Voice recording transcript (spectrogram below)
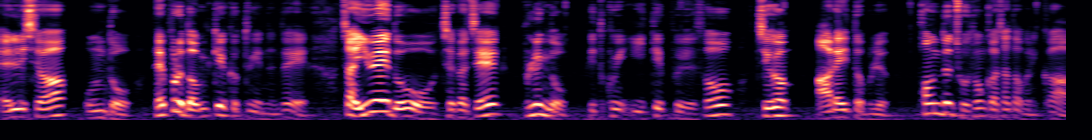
엘리시아, 온도 100% 넘게 급등했는데 자 이외에도 제가 제 블랙록 비트코인 ETF에서 지금 RAW 펀드 조성까지 하다 보니까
